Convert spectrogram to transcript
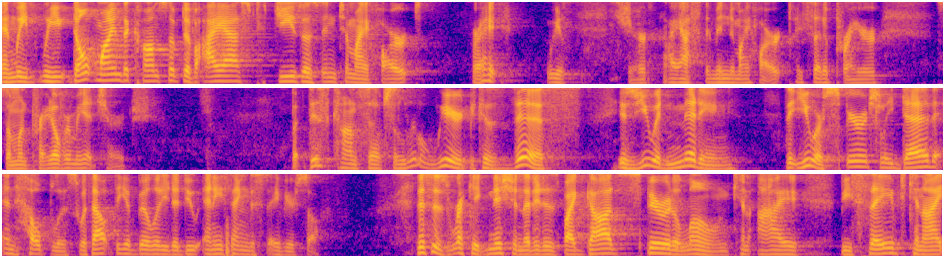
And we, we don't mind the concept of I asked Jesus into my heart, right? We, sure, I asked him into my heart. I said a prayer. Someone prayed over me at church. But this concept's a little weird because this is you admitting that you are spiritually dead and helpless without the ability to do anything to save yourself. This is recognition that it is by God's Spirit alone can I be saved? Can I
